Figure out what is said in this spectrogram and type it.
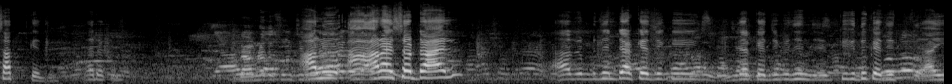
সাত কেজি এরকম। আলু আড়াইশো ডাল আর বিধিন দেড় কেজি কি দেড় কেজি বিধিন কি দু কেজি এই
